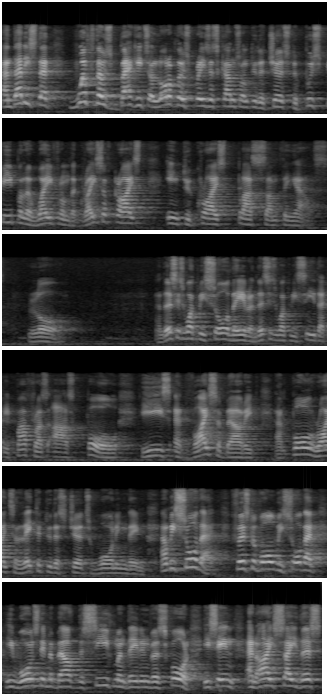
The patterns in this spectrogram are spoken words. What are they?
and that is that with those baggage, a lot of those praises comes onto the church to push people away from the grace of Christ into Christ plus something else, law. And this is what we saw there, and this is what we see that Epaphras asked Paul his advice about it. And Paul writes a letter to this church warning them. And we saw that. First of all, we saw that he warns them about deceivement there in verse 4. He's saying, And I say this,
